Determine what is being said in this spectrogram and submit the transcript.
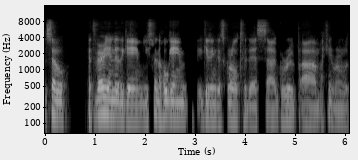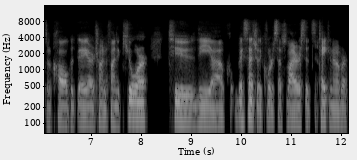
so at the very end of the game, you spend the whole game getting this girl to this uh, group. Um, I can't remember what they're called, but they are trying to find a cure to the uh, essentially cordyceps virus that's taken over.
